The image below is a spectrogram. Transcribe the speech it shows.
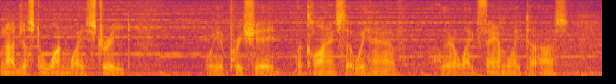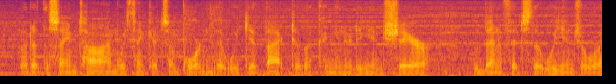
not just a one-way street. We appreciate the clients that we have. They're like family to us. But at the same time, we think it's important that we give back to the community and share the benefits that we enjoy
